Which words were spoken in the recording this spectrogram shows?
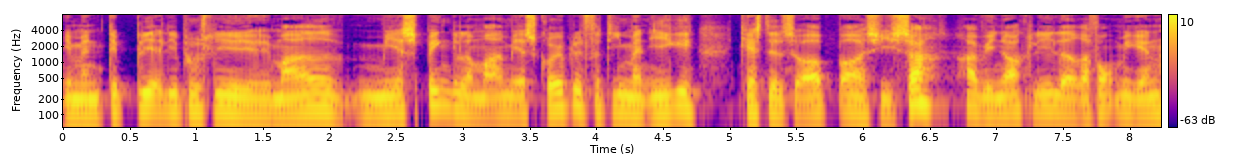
jamen det bliver lige pludselig meget mere spinkel og meget mere skrøbeligt, fordi man ikke kan stille sig op og sige, så har vi nok lige lavet reform igen.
